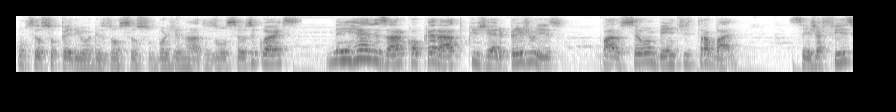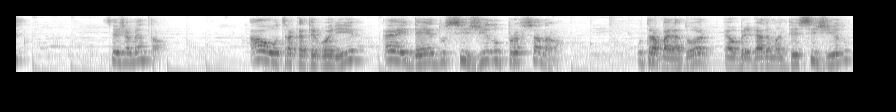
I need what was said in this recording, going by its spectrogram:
com seus superiores ou seus subordinados ou seus iguais, nem realizar qualquer ato que gere prejuízo para o seu ambiente de trabalho, seja físico, seja mental. A outra categoria é a ideia do sigilo profissional. O trabalhador é obrigado a manter sigilo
